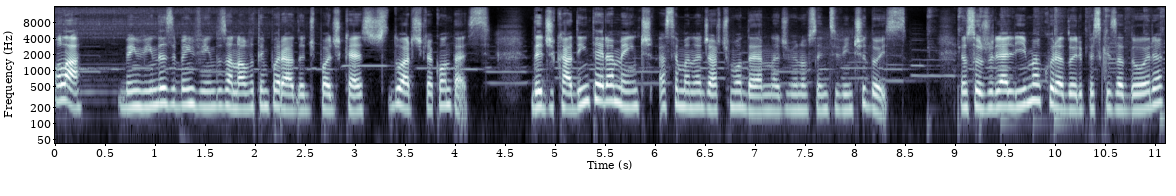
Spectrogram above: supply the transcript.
Olá, bem-vindas e bem-vindos à nova temporada de podcasts do Arte que Acontece, dedicada inteiramente à Semana de Arte Moderna de 1922. Eu sou Julia Lima, curadora e pesquisadora,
